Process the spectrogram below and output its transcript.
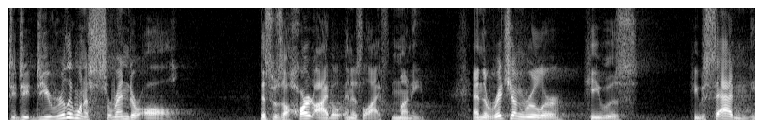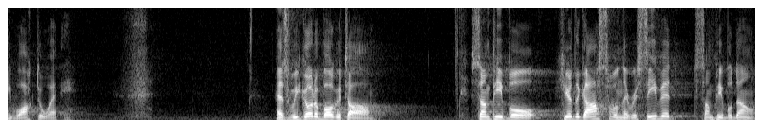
Do, do, do you really want to surrender all? This was a heart idol in his life, money. And the rich young ruler, he was, he was saddened. He walked away. As we go to Bogota, some people hear the gospel and they receive it, some people don't.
